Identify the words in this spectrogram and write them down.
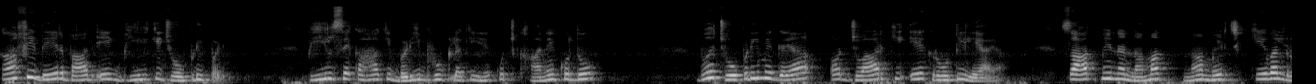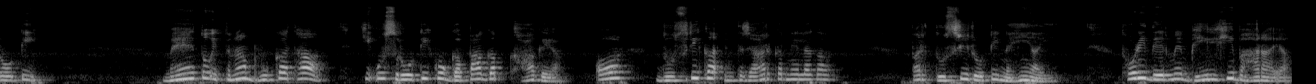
काफ़ी देर बाद एक भील की झोपड़ी पड़ी। भील से कहा कि बड़ी भूख लगी है, कुछ खाने को दो। वह झोपड़ी में गया और ज्वार की एक रोटी ले आया। साथ में न नमक, न मिर्च, केवल रोटी। मैं तो इतना भूखा था कि उस रोटी को गपागप खा गया और दूसरी का इंतज़ार करने लगा। पर दूसरी रोटी नहीं आई। थोड़ी देर में भील ही बाहर आया।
